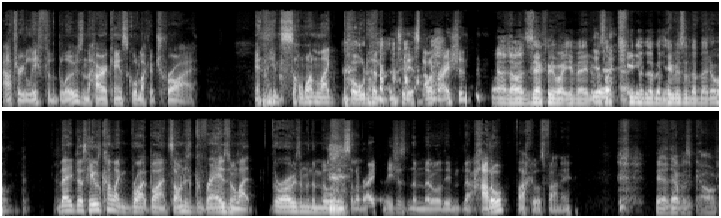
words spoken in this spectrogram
after he left for the Blues, and the Hurricanes scored like a try, and then someone like pulled him into their celebration. I know exactly what you mean. It was like Yeah. 10 of them and he was in the middle. They just he was kind of like right by, and someone just grabs him and like throws him in the middle of the celebration. He's just in the middle of the, that huddle. Fuck, it was funny. Yeah, that was gold.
